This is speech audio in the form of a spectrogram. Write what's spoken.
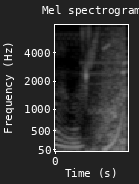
Agora.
